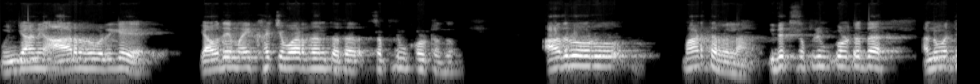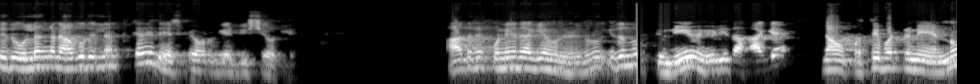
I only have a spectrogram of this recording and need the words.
ಮುಂಜಾನೆ ಆರರವರೆಗೆ ಯಾವುದೇ ಮೈಕ್ ಹಚ್ಚಬಾರ್ದಂತದ ಸುಪ್ರೀಂ ಕೋರ್ಟದು ಆದರೂ ಅವರು ಮಾಡ್ತಾರಲ್ಲ. ಇದಕ್ಕೆ ಸುಪ್ರೀಂ ಕೋರ್ಟದ ಅನುಮತಿದು ಉಲ್ಲಂಘನೆ ಆಗುವುದಿಲ್ಲ ಅಂತ ಕೇಳಿದೆ ಎಸ್ ಪಿ ಅವ್ರಿಗೆ, ಡಿ ಸಿ ಅವ್ರಿಗೆ. ಆದರೆ ಕೊನೆಯದಾಗಿ ಅವರು ಹೇಳಿದರು, ಇದನ್ನು ನೀವು ಹೇಳಿದ ಹಾಗೆ ನಾವು ಪ್ರತಿಭಟನೆಯನ್ನು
